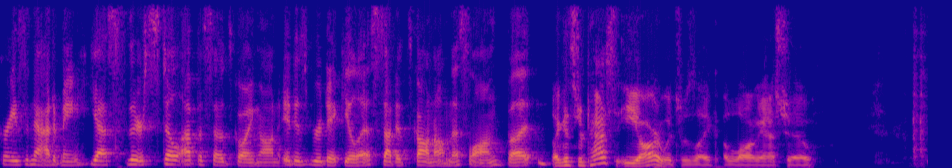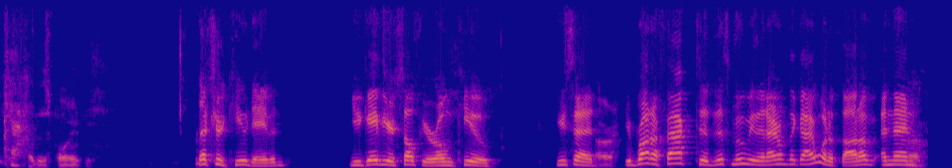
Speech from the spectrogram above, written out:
Grey's Anatomy. Yes, there's still episodes going on. It is ridiculous that it's gone on this long, but Like it surpassed ER, which was like a long ass show yeah. at this point. That's your cue, David. You gave yourself your own cue. You said All right. you brought a fact to this movie that I don't think I would have thought of, and then Oh.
